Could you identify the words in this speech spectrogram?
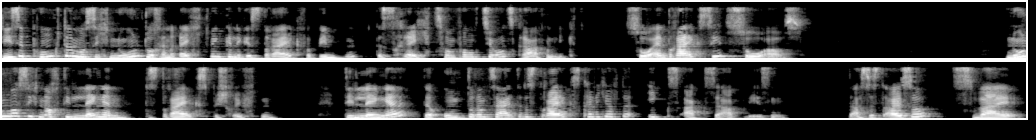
Diese Punkte muss ich nun durch ein rechtwinkeliges Dreieck verbinden, das rechts vom Funktionsgraphen liegt. So ein Dreieck sieht so aus. Nun muss ich noch die Längen des Dreiecks beschriften. Die Länge der unteren Seite des Dreiecks kann ich auf der x-Achse ablesen. Das ist also 2.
